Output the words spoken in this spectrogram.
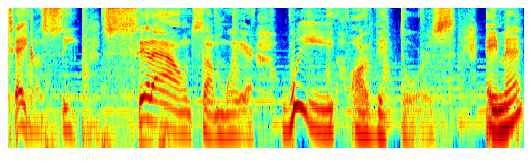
Take a seat. Sit down somewhere. We are victors. Amen.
